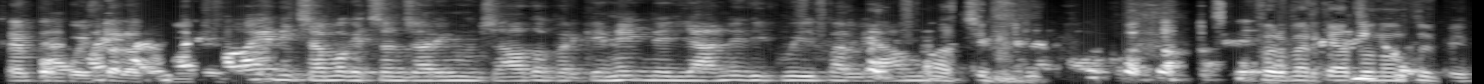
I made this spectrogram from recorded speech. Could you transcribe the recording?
È un po' eh, questa la wifi diciamo che ci hanno già rinunciato perché ne, negli anni di cui parliamo il supermercato non c'è più.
